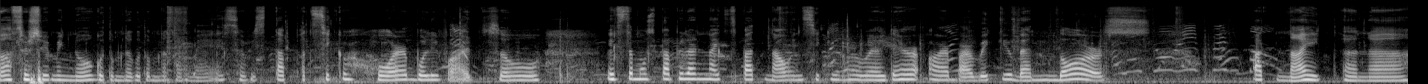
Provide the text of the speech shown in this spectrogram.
So after swimming no, gutom na gutom na kami. So we stopped at Sikihor Boulevard. So it's the most popular night spot now in Sikihor where there are barbecue vendors at night. And uh,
